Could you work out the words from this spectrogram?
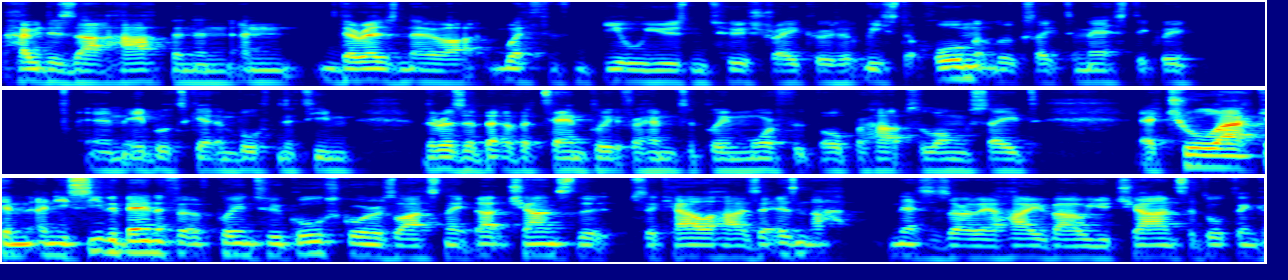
how does that happen? And and there is now a, with Beale using two strikers at least at home, it looks like domestically, um, able to get them both in the team. There is a bit of a template for him to play more football, perhaps alongside uh, Čolak. And, and you see the benefit of playing two goal scorers last night. That chance that Sakala has, it isn't a, necessarily a high value chance. I don't think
